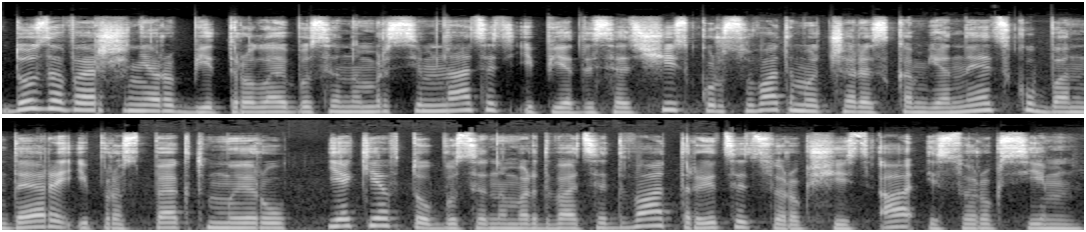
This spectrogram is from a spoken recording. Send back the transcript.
До завершення робіт тролейбуси номер 17 і 56 курсуватимуть через Кам'янецьку, Бандери і проспект Миру, як і автобуси номер 22, 30, 46А і 47.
